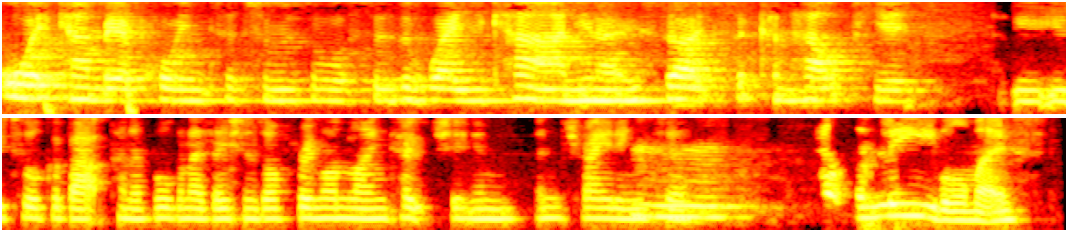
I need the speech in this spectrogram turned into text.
Or it can be a pointer to resources of where you can, you know, sites that can help you you, you talk about kind of organizations offering online coaching and, and training mm. to help them leave almost.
